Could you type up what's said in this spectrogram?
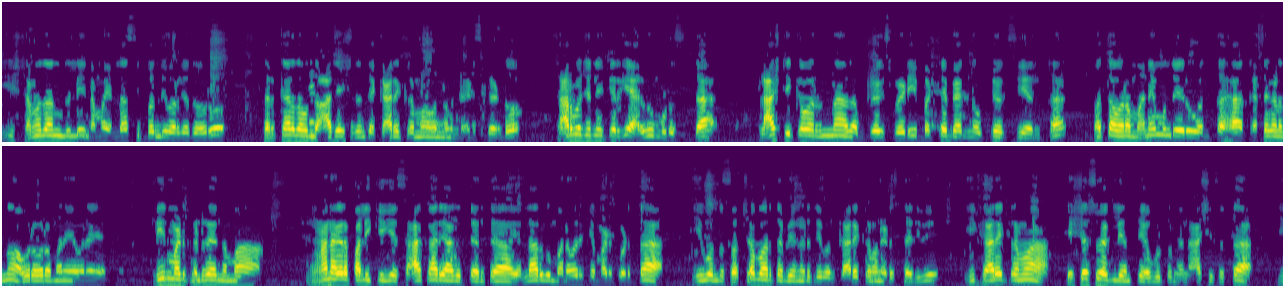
ಈ ಶ್ರಮದಾನದಲ್ಲಿ ನಮ್ಮ ಎಲ್ಲ ಸಿಬ್ಬಂದಿ ವರ್ಗದವರು ಸರ್ಕಾರದ ಒಂದು ಆದೇಶದಂತೆ ಕಾರ್ಯಕ್ರಮವನ್ನು ನಡೆಸಿಕೊಂಡು ಸಾರ್ವಜನಿಕರಿಗೆ ಅರಿವು ಮೂಡಿಸುತ್ತಾ ಪ್ಲಾಸ್ಟಿಕ್ ಅವರನ್ನ ಉಪಯೋಗಿಸಬೇಡಿ, ಬಟ್ಟೆ ಬ್ಯಾಗ್ನ ಉಪಯೋಗಿಸಿ ಅಂತ ಮತ್ತು ಅವರ ಮನೆ ಮುಂದೆ ಇರುವಂತಹ ಕಸಗಳನ್ನು ಅವರವರ ಮನೆಯವರೇ ಕ್ಲೀನ್ ಮಾಡ್ಕೊಂಡ್ರೆ ನಮ್ಮ ಮಹಾನಗರ ಪಾಲಿಕೆಗೆ ಸಹಕಾರಿ ಆಗುತ್ತೆ ಅಂತ ಎಲ್ಲರಿಗೂ ಮನವರಿಕೆ ಮಾಡಿಕೊಡ್ತಾ ಈ ಒಂದು ಸ್ವಚ್ಛ ಭಾರತ ಅಭಿಯಾನದಲ್ಲಿ ಒಂದು ಕಾರ್ಯಕ್ರಮ ನಡೆಸ್ತಾ ಇದ್ದೀವಿ ಈ ಕಾರ್ಯಕ್ರಮ ಯಶಸ್ವಿಯಾಗಲಿ ಅಂತ ಹೇಳ್ಬಿಟ್ಟು ನಾನು ಆಶಿಸುತ್ತಾ, ಈ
